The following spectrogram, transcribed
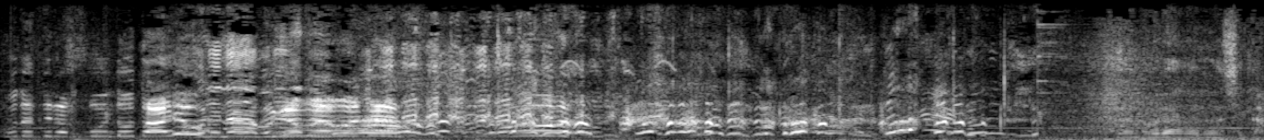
Punta tinakbuhan daw tayo! Wala na, wala na! Wala na! Wala na lang sila.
